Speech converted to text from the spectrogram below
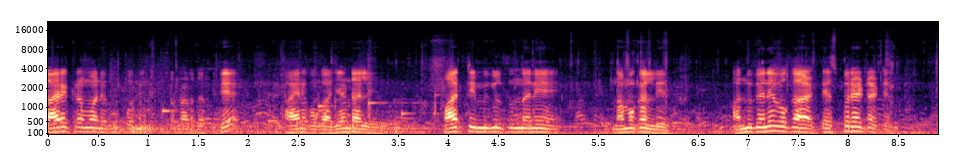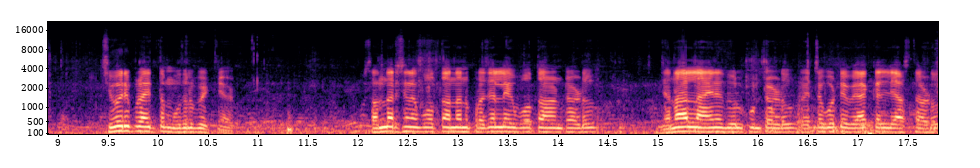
కార్యక్రమాన్ని రూపొందించుకుంటున్నాడు తప్పితే ఆయనకు ఒక అజెండా లేదు. పార్టీ మిగులుతుందనే నమ్మకం లేదు. అందుకనే ఒక డెస్పరేట్ అటెంప్ట్ చివరి ప్రయత్నం మొదలుపెట్టినాడు. సందర్శనకు పోతానని ప్రజలు లేకపోతా అంటాడు. జనాలను ఆయన దోలుకుంటాడు. రెచ్చగొట్టే వ్యాఖ్యలు చేస్తాడు.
